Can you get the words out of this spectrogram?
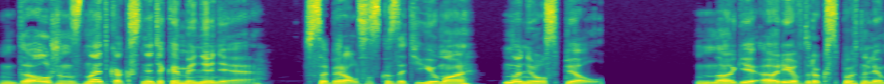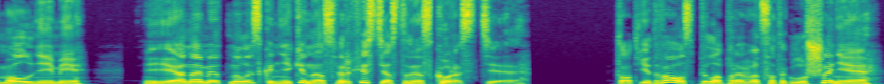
«Должен знать, как снять окаменение», — собирался сказать Юма, но не успел. Ноги Арии вдруг вспыхнули молниями, и она метнулась к Нике на сверхъестественной скорости. Тот едва успел оправиться от оглушения,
